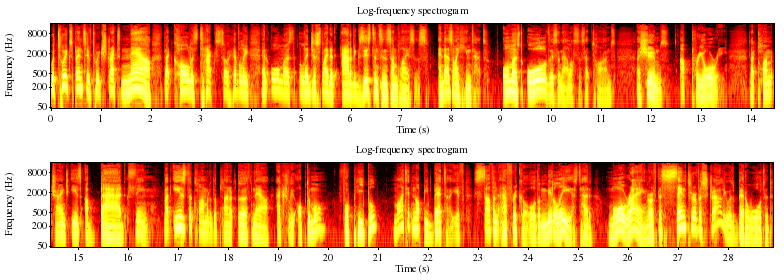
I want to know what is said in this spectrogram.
were too expensive to extract now that coal is taxed so heavily and almost legislated out of existence in some places. And as I hint at, almost all of this analysis at times assumes a priori that climate change is a bad thing. But is the climate of the planet Earth now actually optimal for people? Might it not be better if southern Africa or the Middle East had more rain, or if the centre of Australia was better watered?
